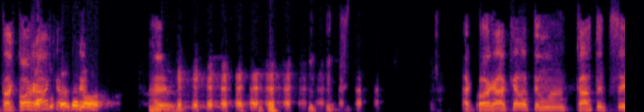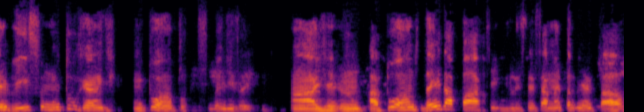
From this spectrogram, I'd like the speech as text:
Tá Corac. É. A Corac ela tem uma carta de serviço muito grande, muito ampla, se bem dizer. Hum, atuamos desde a parte de licenciamento ambiental,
